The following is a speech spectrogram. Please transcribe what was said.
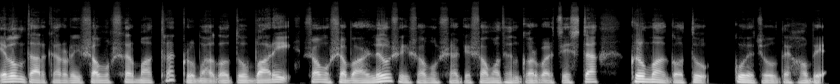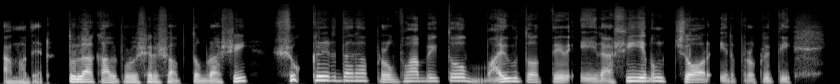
এবং তার কারণে সমস্যার মাত্রা ক্রমাগত বাড়ে। সমস্যা বাড়লেও সেই সমস্যাকে সমাধান করবার চেষ্টা ক্রমাগত করে চলতে হবে আমাদের। তুলা কালপুরুষের সপ্তম রাশি শুক্রের দ্বারা প্রভাবিত বায়ুতত্ত্বের এই রাশি এবং চর এর প্রকৃতি।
